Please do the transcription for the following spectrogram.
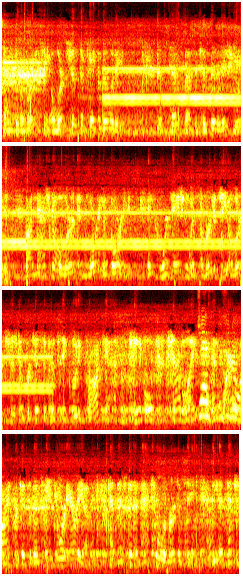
test of emergency alert system capabilities. This test message has been initiated by National Alert and Warning Authorities in coordination with emergency alert system participants, including broadcast, cable, satellite, and wireline participants in your area. Had this been an actual emergency, the attention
